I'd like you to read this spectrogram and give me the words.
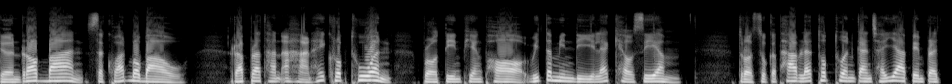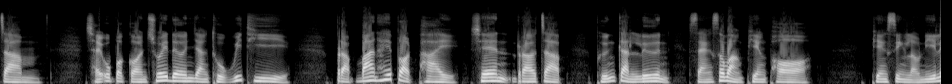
เดินรอบบ้าน สควอตเบาๆ รับประทานอาหารให้ครบถ้วน โปรตีนเพียงพอ วิตามินดี และแคลเซียม ตรวจสุขภาพและทบทวนการใช้ยาเป็นประจำ ใช้อุปกรณ์ช่วยเดินอย่างถูกวิธี ปรับบ้านให้ปลอดภัย เช่น ราวจับ พื้นกันลื่น แสงสว่างเพียงพอ เพียงสิ่งเหล่านี้เ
